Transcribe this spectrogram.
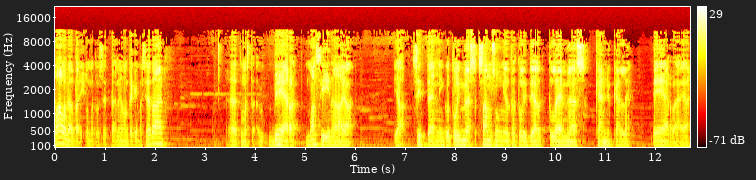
Valvelta ilmoitus, että ne on tekemässä jotain tuommoista VR-masinaa ja, ja sitten niin tuli myös Samsungilta, tuli tulee myös kännykälle VR ja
